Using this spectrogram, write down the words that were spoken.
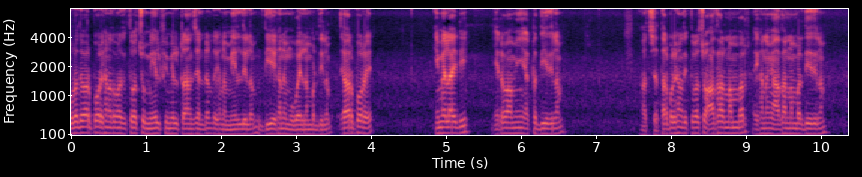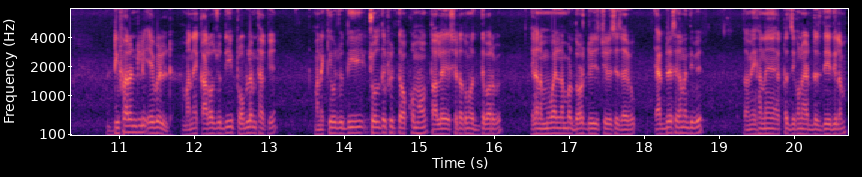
করে দেওয়ার পর এখানে তোমরা দেখতে পাচ্ছ মেল ফিমেল ট্রান্সজেন্ডার এখানে মেল দিলাম। দিয়ে এখানে মোবাইল নাম্বার দিলাম। দেওয়ার পরে ইমেল আইডি এটাও আমি একটা দিয়ে দিলাম। আচ্ছা তারপরে এখানে দেখতে পাচ্ছ আধার নাম্বার। এখানে আমি আধার নাম্বার দিয়ে দিলাম। ডিফারেন্টলি এবেলড মানে কারও যদি প্রবলেম থাকে মানে কেউ যদি চলতে ফিরতে অক্ষম হও, তাহলে সেটা তোমরা দিতে পারবে। এখানে মোবাইল নাম্বার দশ ডিজিট এসে যাই হোক। অ্যাড্রেস এখানে দিবে। তো আমি এখানে একটা যে কোনো অ্যাড্রেস দিয়ে দিলাম।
